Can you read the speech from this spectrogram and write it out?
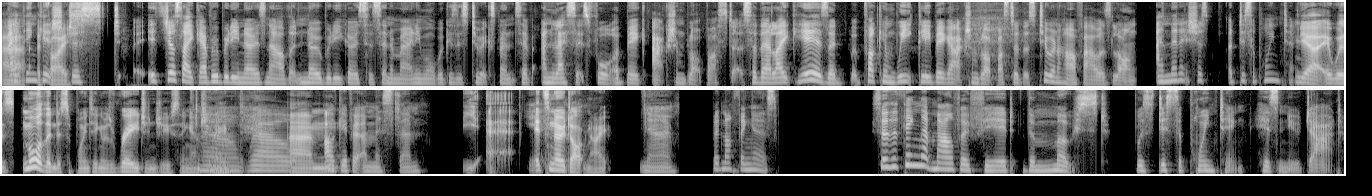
uh, I think advice. it's just it's just like everybody knows now that nobody goes to cinema anymore because it's too expensive unless it's for a big action blockbuster. So they're like, here's a fucking weekly big action blockbuster that's two and a half hours long, and then it's just uh, disappointing. yeah, it was more than disappointing. It was rage inducing actually. Oh, well, Um, I'll give it a miss then. Yeah, Yeah. it's no Dark Knight. No, but nothing is. So the thing that Malvo feared the most was disappointing his new dad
